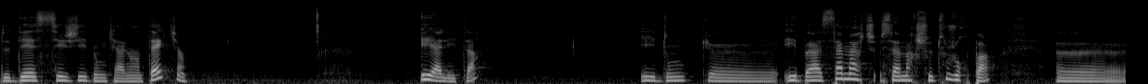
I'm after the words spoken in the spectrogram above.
de DSCG donc à l'Intec et à l'État. Et donc, euh, et bah, ça marche, ça marche toujours pas. Euh,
